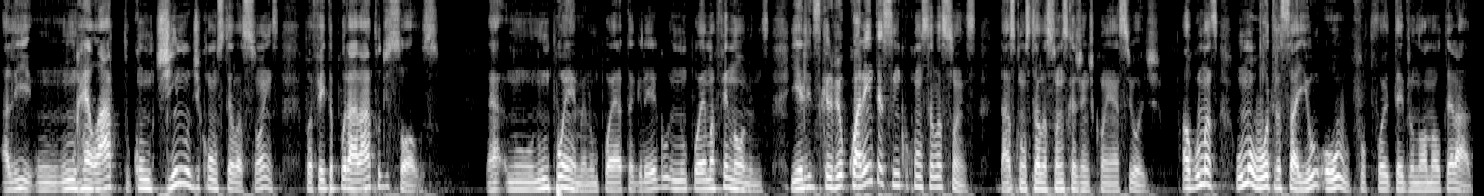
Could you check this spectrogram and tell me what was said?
ali, um, um relato contínuo de constelações, foi feita por Arato de Solos. Né? Num, num poema, num poeta grego, num poema Fenômenos. E ele descreveu 45 constelações, das constelações que a gente conhece hoje. Algumas, uma ou outra saiu, ou fo- foi, teve o nome alterado.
